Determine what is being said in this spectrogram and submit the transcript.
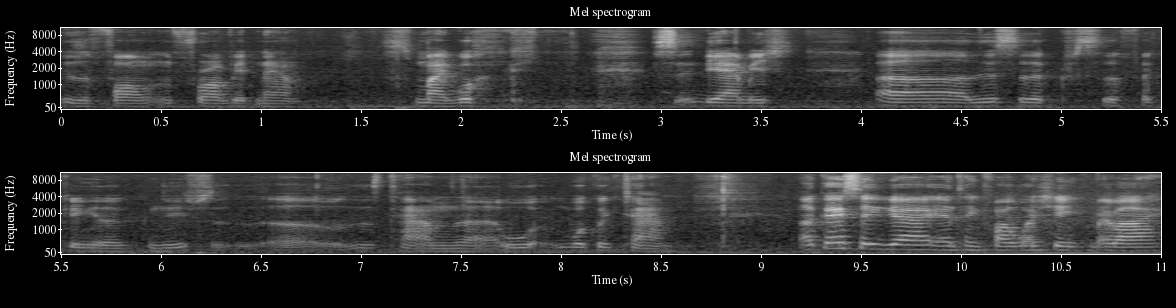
is from from Vietnam. It's my work damage. Uh, this is a, fucking uh, this, uh, this time uh, working time. Okay, see you guys and thanks for watching. Bye bye.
